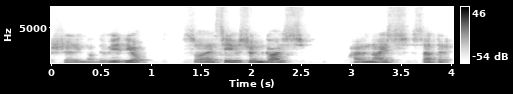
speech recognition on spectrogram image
sharing of the video. So I see you soon, guys. Have a nice Saturday.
